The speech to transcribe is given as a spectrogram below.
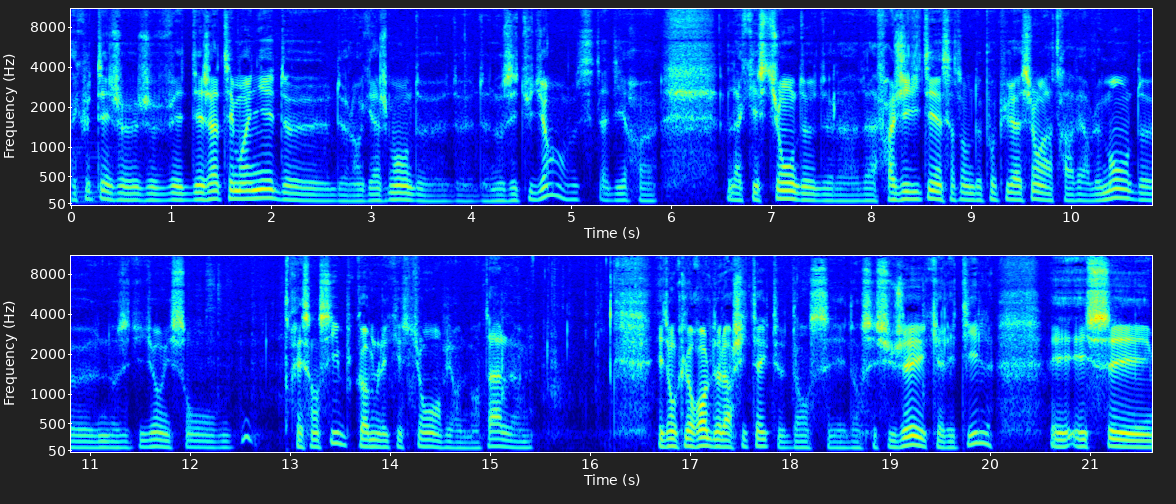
Écoutez, je, vais déjà témoigner de, l'engagement de, nos étudiants, c'est-à-dire euh, la question de, la, fragilité d'un certain nombre de populations à travers le monde. Nos étudiants, ils sont très sensibles, comme les questions environnementales. Et donc le rôle de l'architecte dans ces, dans ces sujets, quel est-il? Et, et c'est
